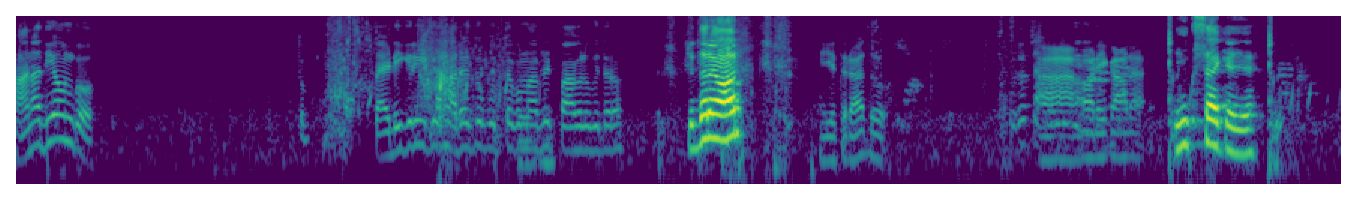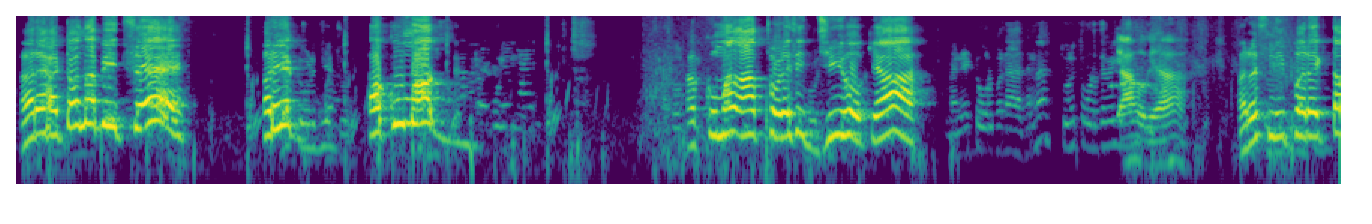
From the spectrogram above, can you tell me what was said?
खाना दिया उनको? तो पेडिग्री क्यों खा रहे हो तो कुत्ते को माफ़ी पागलों की तरह। किधर है और? ये तो रहा दो। हाँ और एक आ रहा है। इंक सैक है ये। अरे हटो ना बीच से। अरे ये अकुमा अकुमा आप थोड़े से जी हो क्या? मैंने टोल बनाया था ना तूने तोड़ते हुए क्या हो गया? अरे स्नीपर एक था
